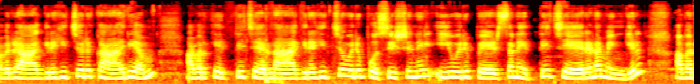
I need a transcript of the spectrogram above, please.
അവർ ആഗ്രഹിച്ചൊരു കാര്യം അവർക്ക് എത്തിച്ചേരണം ആഗ്രഹിച്ച ഒരു പൊസിഷനിൽ ഈ ഒരു പേഴ്സൺ എത്തിച്ചേരണമെങ്കിൽ അവർ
